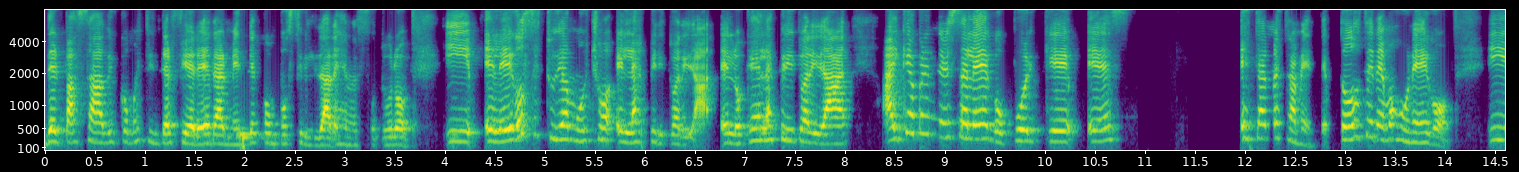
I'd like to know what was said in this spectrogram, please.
Del pasado y cómo esto interfiere realmente con posibilidades en el futuro. Y el ego se estudia mucho en la espiritualidad, en lo que es la espiritualidad. Hay que aprenderse el ego porque es está en nuestra mente. Todos tenemos un ego. Y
